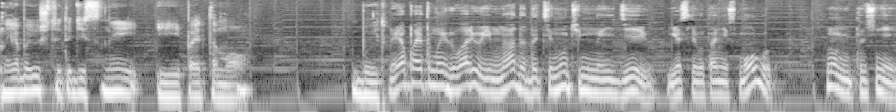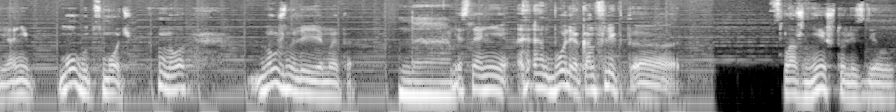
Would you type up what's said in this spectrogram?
Но я боюсь, что это Дисней, и поэтому будет. Но я поэтому и говорю, им надо дотянуть именно идею. Если вот они смогут, ну, точнее, они могут смочь, но нужно ли им это? Да. Если они более конфликт э, сложнее, что ли, сделают.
